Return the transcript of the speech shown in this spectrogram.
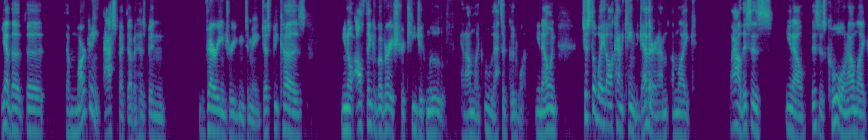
Yeah, the the the marketing aspect of it has been very intriguing to me just because you know i'll think of a very strategic move and i'm like ooh that's a good one you know and just the way it all kind of came together and i'm i'm like wow this is you know this is cool and i'm like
